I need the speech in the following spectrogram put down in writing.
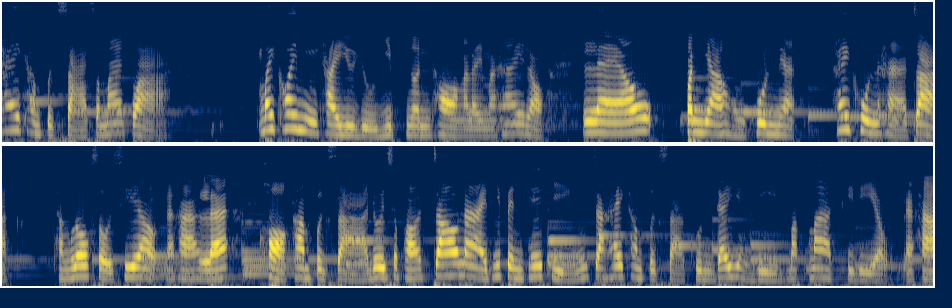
ให้คำปรึกษาซะมากกว่า ไม่ค่อยมีใครอยู่ๆหยิบเงินทองอะไรมาให้หรอก แล้วปัญญาของคุณเนี่ยให้คุณหาจากทั้งโลกโซเชียลนะคะ และขอคำปรึกษาโดยเฉพาะเจ้านายที่เป็นเพศหญิงจะให้คำปรึกษาคุณได้อย่างดีมาก ๆ ทีเดียวนะคะ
